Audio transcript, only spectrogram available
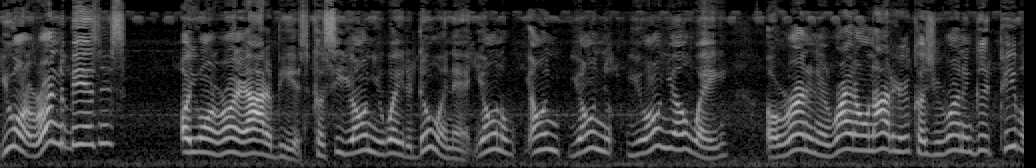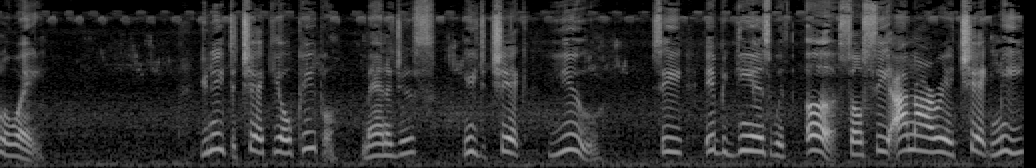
You want to run the business or you want to run it out of business. Cause see, you're on your way to doing that. You're on, on, you're on, you're on your way of running it right on out of here because you're running good people away. You need to check your people, managers. You need to check you. See, it begins with us. So see, I already checked me,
